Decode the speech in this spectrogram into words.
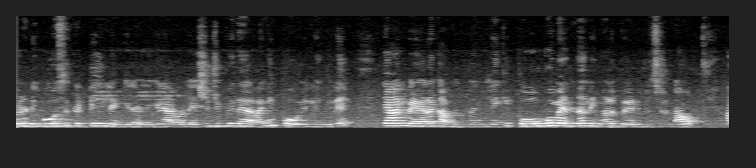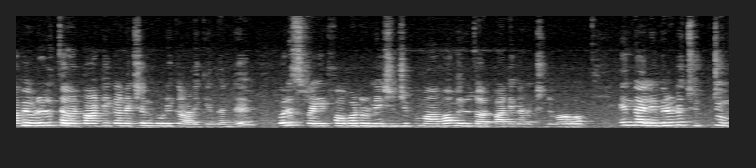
ഒരു ഡിവോഴ്സ് കിട്ടിയില്ലെങ്കിൽ അല്ലെങ്കിൽ ആ റിലേഷൻഷിപ്പിൽ നിന്ന് ഇറങ്ങിപ്പോയില്ലെങ്കിൽ ഞാൻ വേറെ കമ്മിറ്റ്മെന്റിലേക്ക് പോകുമെന്ന് നിങ്ങൾ പേടിപ്പിച്ചിട്ടുണ്ടാവും. അപ്പൊ ഇവിടെ ഒരു തേർഡ് പാർട്ടി കണക്ഷൻ കൂടി കാണിക്കുന്നുണ്ട്. ഒരു സ്ട്രേറ്റ് ഫോർവേഡ് റിലേഷൻഷിപ്പും ആവാം ഇത് തേർഡ് പാർട്ടി കണക്ഷനും ആവാം. എന്തായാലും ഇവരുടെ ചുറ്റും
